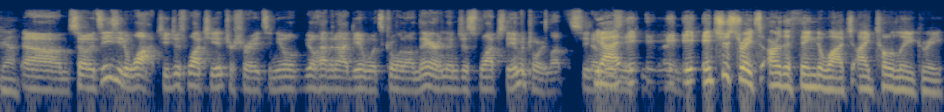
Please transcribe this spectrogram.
Yeah. Um, so it's easy to watch. You just watch the interest rates, and you'll you'll have an idea what's going on there, and then just watch the inventory levels. You know. Yeah, it, it, interest rates are the thing to watch. I totally agree,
